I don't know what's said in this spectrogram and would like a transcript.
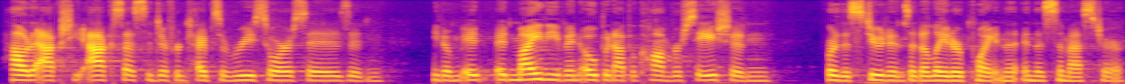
how to actually access the different types of resources and, you know, it, it might even open up a conversation for the students at a later point in the, in the semester.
